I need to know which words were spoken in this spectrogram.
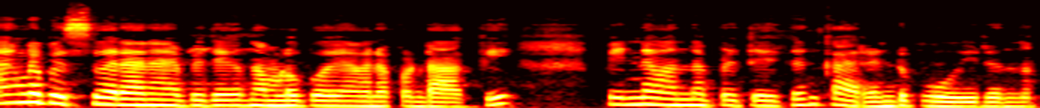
അങ്ങനെ ബസ് വരാനായപ്പോഴത്തേക്കും നമ്മൾ പോയി അവനെ കൊണ്ടാക്കി. പിന്നെ വന്നപ്പോഴത്തേക്കും കറണ്ട് പോയിരുന്നു.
